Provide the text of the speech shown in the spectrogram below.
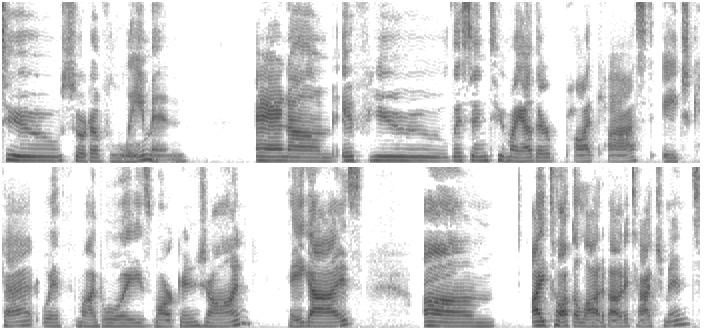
to sort of layman. And um, if you listen to my other podcast, HCAT, with my boys Mark and Jean, hey guys, um, I talk a lot about attachment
